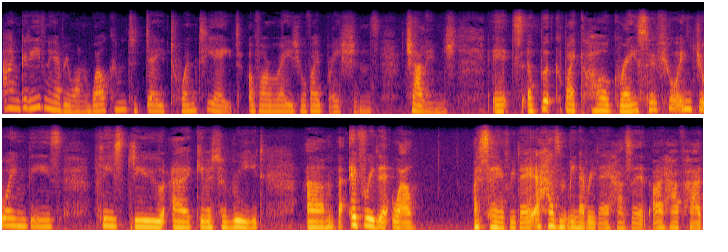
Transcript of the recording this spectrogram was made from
and good evening, everyone. Welcome to day 28 of our Raise Your Vibrations challenge. It's a book by Kyle Gray, so if you're enjoying these, please do uh, give it a read. Um, but every day, well, I say every day, it hasn't been every day, has it? I have had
